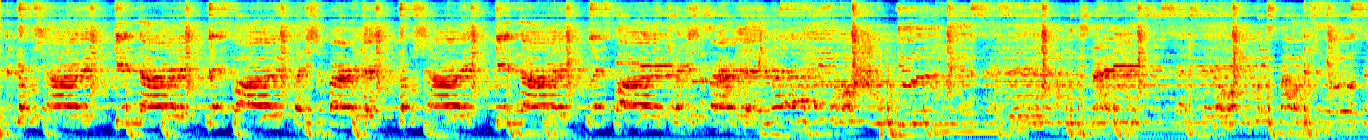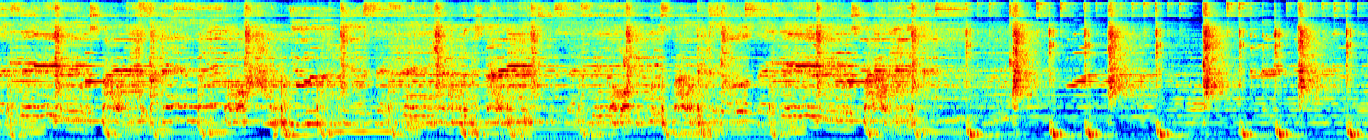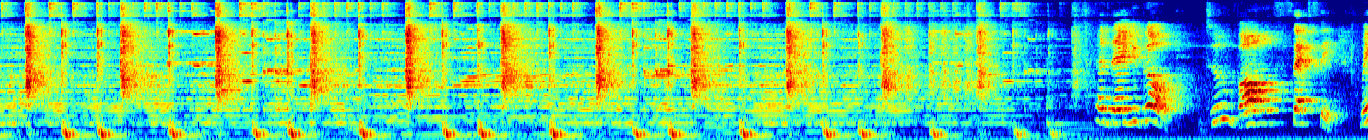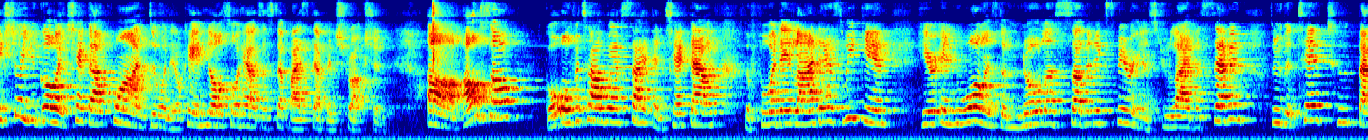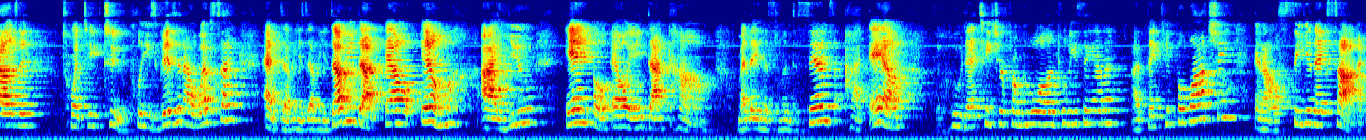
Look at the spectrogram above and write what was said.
check out Quan doing it, okay? And he also has a step-by-step -step instruction. Uh, also, go over to our website and check out the four-day line dance weekend here in New Orleans, the NOLA Southern Experience, July the 7th through the 10th, 2022. Please visit our website at www.lmiunola.com. My name is Linda Simms. I am the Who Dat teacher from New Orleans, Louisiana. I thank you for watching, and I'll see you next time.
